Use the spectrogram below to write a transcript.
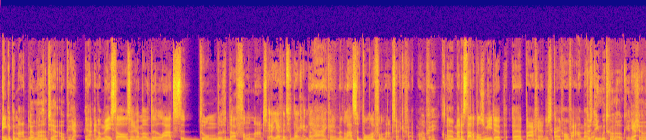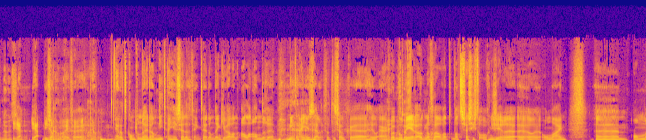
Eén keer per maand Per maand, ja, oké. Ja, ja, en dan meestal zeg ik maar ook de laatste donderdag van de maand. Zeg Ja, jij bent van de agenda. Ja, ik weet het, maar de laatste donderdag van de maand zeg ik hoofd. Oké, cool. Eh, maar dat staat op onze meetup eh, pagina, dus daar kan je gewoon voor aanmelden. Dus die moet gewoon ook in de show notes. ja, eh, ja, die zal ik nog we even. Ja, dat komt omdat je dan niet aan jezelf denkt. Hè? Dan denk je wel aan alle anderen, maar niet aan jezelf. Dat is ook eh, heel erg. We proberen ook nog wel wat, wat sessies te organiseren eh, eh, online. ehm, om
